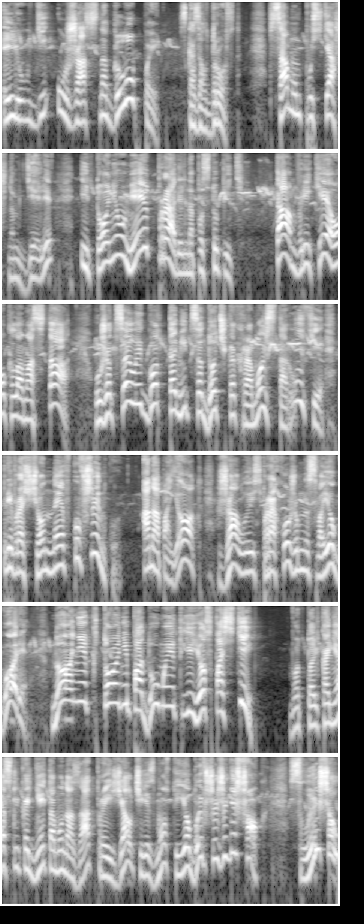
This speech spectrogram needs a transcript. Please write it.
«Люди ужасно глупы», — сказал дрозд. «В самом пустяшном деле и то не умеют правильно поступить. Там, в реке, около моста, уже целый год томится дочка хромой старухи, превращенная в кувшинку. Она поет, жалуясь прохожим на свое горе, но никто не подумает ее спасти. Вот только несколько дней тому назад проезжал через мост ее бывший женишок. Слышал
